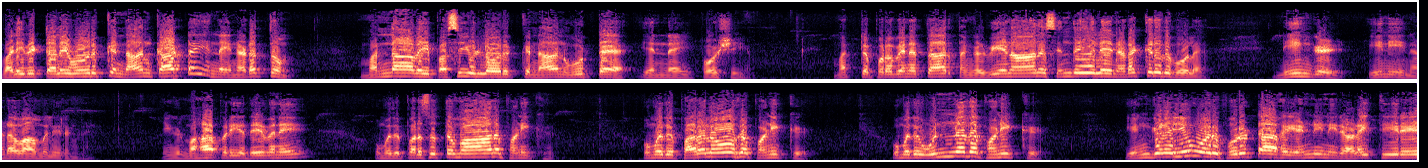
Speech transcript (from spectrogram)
வழிவிட்டலைவோருக்கு நான் காட்ட என்னை நடத்தும். மன்னாவை பசியுள்ளோருக்கு நான் ஊட்ட என்னை போஷியும். மற்ற புறவினத்தார் தங்கள் வீணான சிந்தையிலே நடக்கிறது போல நீங்கள் இனி நடவாமல் இருங்கள். எங்கள் மகாபரிய தேவனே உமது பரிசுத்தமான பணிக்கு உமது பரலோக பணிக்கு உமது உன்னத பணிக்கு எங்களையும் ஒரு பொருட்டாக எண்ணி நீர் அழைத்தீரே.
